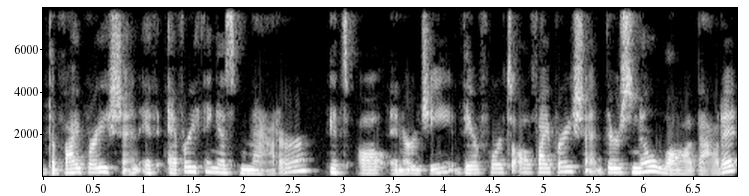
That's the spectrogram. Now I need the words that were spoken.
the vibration. If everything is matter, it's all energy, therefore it's all vibration. There's no law about it.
